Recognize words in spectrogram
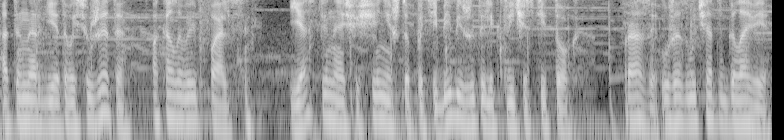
От энергии этого сюжета покалывает пальцы. Яственное ощущение, что по тебе бежит электрический ток. Фразы уже звучат в голове,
